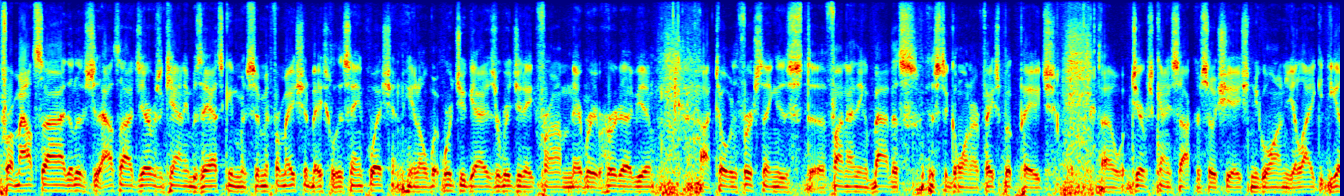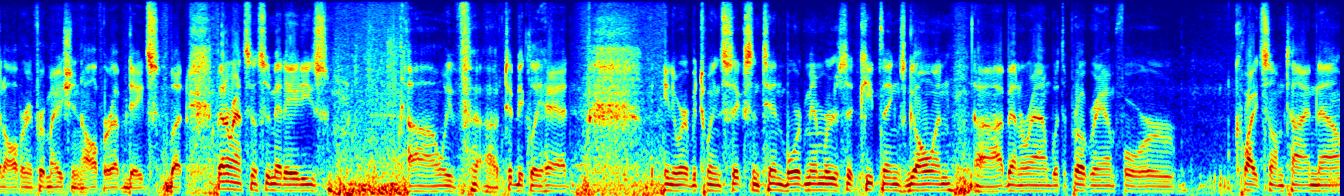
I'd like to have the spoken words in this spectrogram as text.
from outside that lives outside Jefferson County. Was asking me some information, basically the same question. You know, "Where- where'd you guys originate from? Never heard of you. I told her the first thing is to find anything about us is to go on our Facebook page, uh, Jefferson County Soccer Association. You go on, you like it, you get all of our information, all of our updates. But been around since the mid 80s. Uh, we've uh, typically had anywhere between six and ten board members that keep things going. Uh, I've been around with the program for quite some time now.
